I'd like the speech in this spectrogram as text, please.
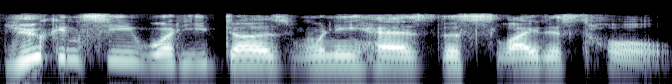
you can see what he does when he has the slightest hole.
